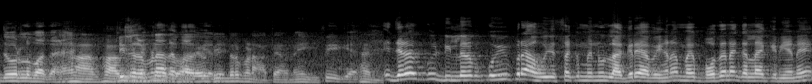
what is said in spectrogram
ਜ਼ੋਰ ਲਵਾਦਾ ਹੈ। ਹਾਂ ਡੀਲਰ ਬਣਾਦਾ ਫਾਵੀਆ ਨੇ। ਡੀਲਰ ਬਣਾਤਾ ਉਹਨੇ ਜੀ ਠੀਕ ਹੈ। ਇਹ ਜਿਹੜਾ ਕੋਈ ਡੀਲਰ ਕੋਈ ਵੀ ਭਰਾ ਹੋ ਜਿਸ ਤੱਕ ਮੈਨੂੰ ਲੱਗ ਰਿਹਾ ਵੀ ਹਨਾ ਮੈਂ ਬਹੁਤਾਂ ਨਾਲ ਗੱਲਾਂ ਕਰੀਆਂ ਨੇ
